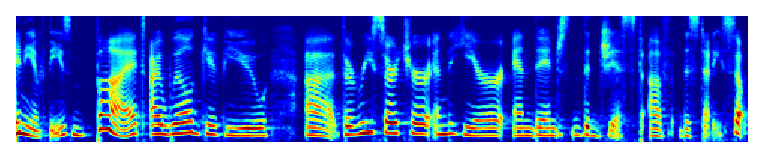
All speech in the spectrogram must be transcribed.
any of these, but I will give you uh, the researcher and the year and then just the gist of the study. So,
